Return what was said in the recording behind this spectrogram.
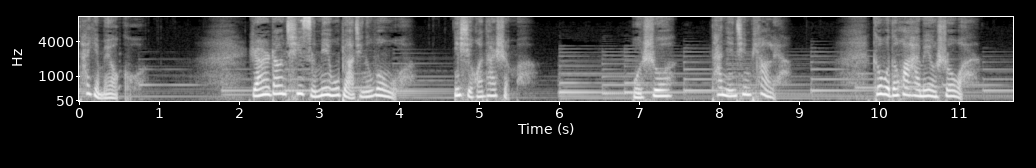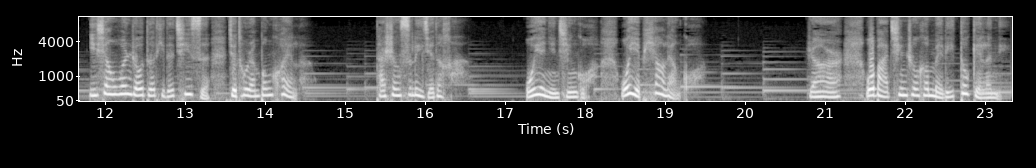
他也没有哭。”然而，当妻子面无表情的问我：“你喜欢他什么？”我说：“他年轻漂亮。”可我的话还没有说完，一向温柔得体的妻子就突然崩溃了。她声嘶力竭的喊：“我也年轻过，我也漂亮过。然而，我把青春和美丽都给了你，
